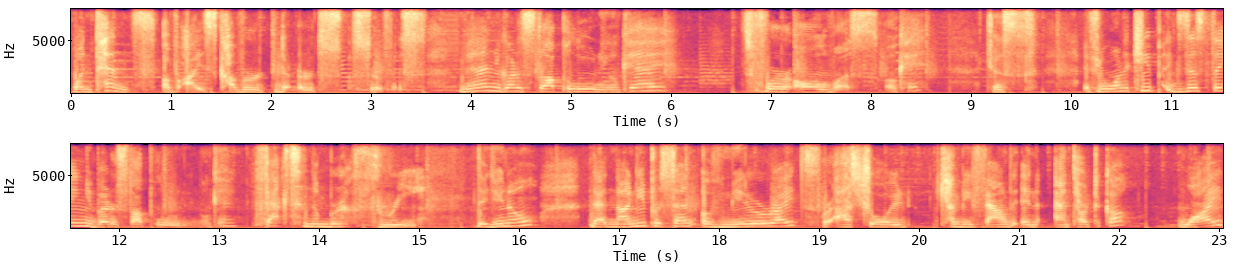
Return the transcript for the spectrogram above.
one tenth of ice covered the Earth's surface. Man, you gotta stop polluting, okay? It's for all of us, okay? Just if you want to keep existing, you better stop polluting, okay? Fact number three. Did you know that 90% of meteorites or asteroid can be found in Antarctica? Why?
